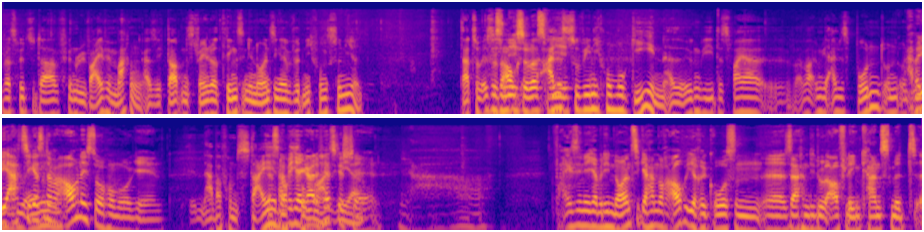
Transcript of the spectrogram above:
was willst du da für ein Revival machen? Also ich glaube, ein Stranger Things in den 90ern wird nicht funktionieren. Dazu ist es auch nicht sowas wie- alles zu wenig homogen. Also irgendwie, das war ja, war irgendwie alles bunt und, und Aber die 80er sind doch auch nicht so homogen. aber vom Style Das habe ich ja gerade festgestellt. Ja. Weiß ich nicht, aber die 90er haben doch auch ihre großen äh, Sachen, die du auflegen kannst mit äh,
